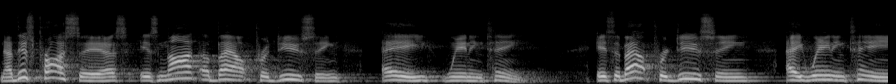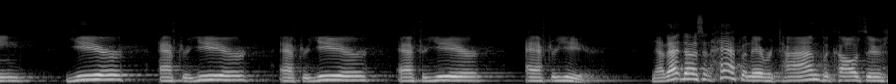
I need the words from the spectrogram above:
Now, this process is not about producing a winning team, it's about producing a winning team year after year after year after year after year. Now, that doesn't happen every time because there's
